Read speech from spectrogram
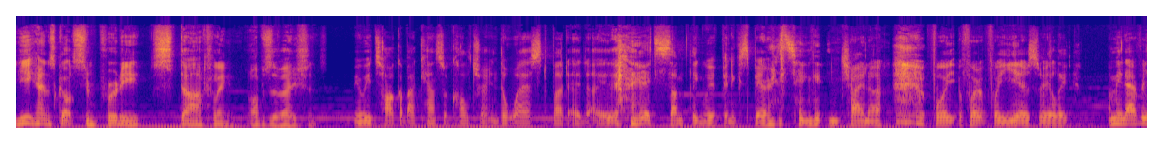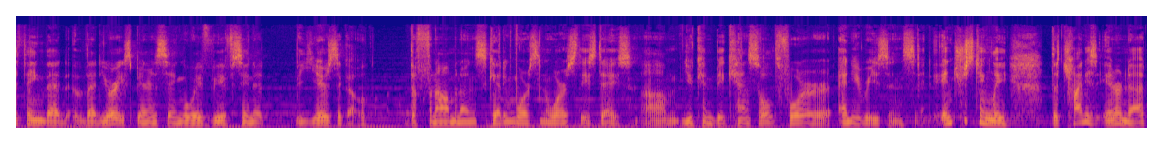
Yihan's got some pretty startling observations. I mean, we talk about cancel culture in the West, but it, it's something we've been experiencing in China for, for, for years, really. I mean, everything that, that you're experiencing, we've, we've seen it years ago the phenomenon is getting worse and worse these days. Um, you can be canceled for any reasons. Interestingly, the Chinese internet,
